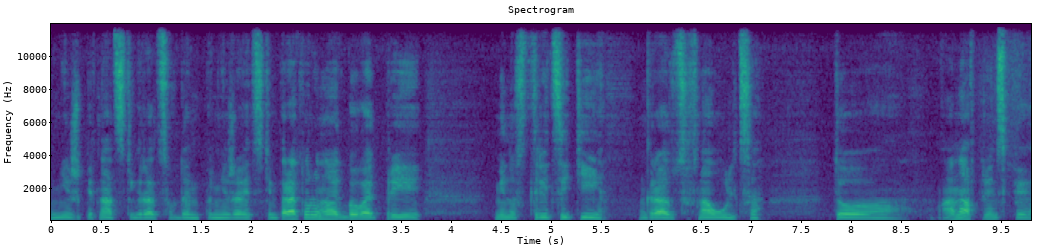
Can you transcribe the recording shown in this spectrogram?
ниже 15 градусов в доме понижается температура, но это бывает при минус 30 градусов на улице, то она, в принципе,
